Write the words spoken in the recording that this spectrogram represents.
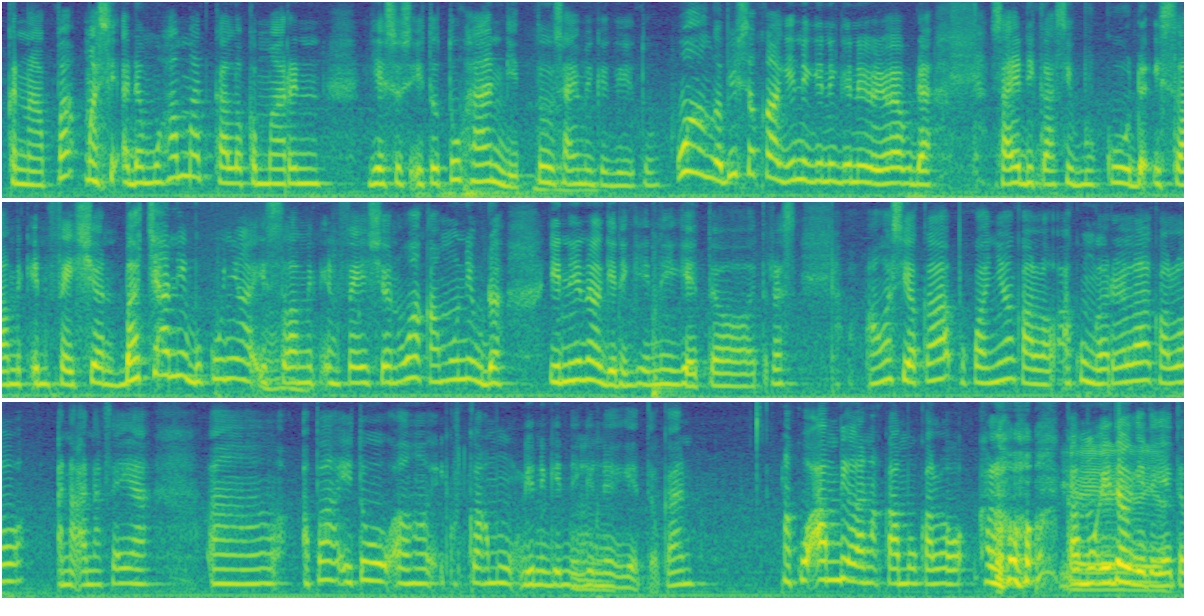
kenapa masih ada Muhammad kalau kemarin Yesus itu Tuhan gitu. Hmm. saya mikir gitu. Wah nggak bisa kak. Gini gini gini. Ya udah saya dikasih buku The Islamic Invasion. Baca nih bukunya Hmm. Islamic Invasion. Wah kamu nih udah ini nah gini gini gitu. Terus awas ya kak. Pokoknya kalau aku nggak rela kalau anak-anak saya eh, apa itu eh, ikut kamu gini gini Hmm. gini gitu kan aku ambil anak kamu kalau kalau Iya, kamu iya, itu iya, gitu iya. gitu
